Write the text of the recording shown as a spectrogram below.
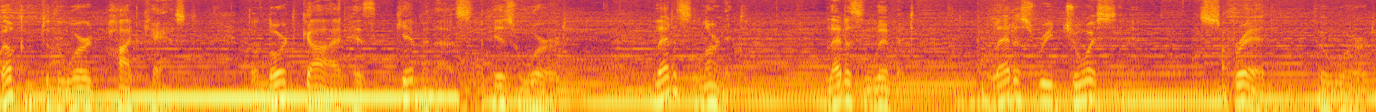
Welcome to the Word Podcast. The Lord God has given us His Word. Let us learn it. Let us live it. Let us rejoice in it. Spread the Word.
